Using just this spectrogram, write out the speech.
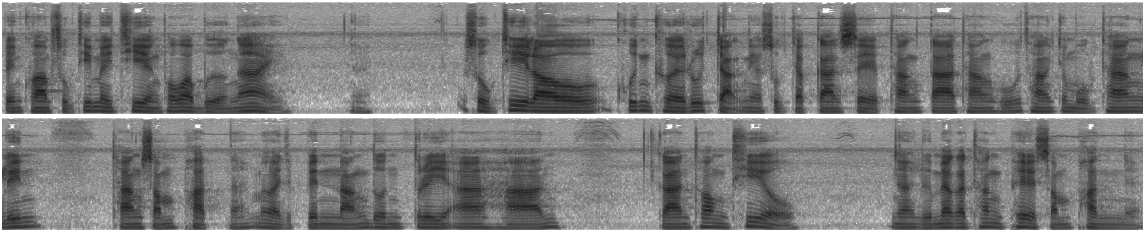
เป็นความสุขที่ไม่เที่ยง เพราะว่าเบื่อง่ายนะ สุขที่เราคุ้นเคยรู้จักเนี่ยสุขจากการเสพทางตาทางหูทางจมูกทางลิ้นทางสัมผัสนะไม่ว่าจะเป็นหนังดนตรีอาหาร การท่องเที่ยวนะหรือแม้กระทั่งเพศสัมพันธ์เนี่ย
